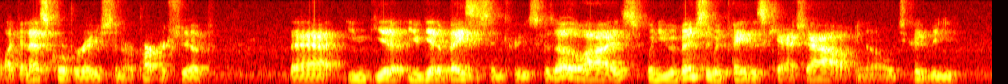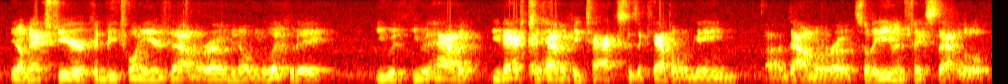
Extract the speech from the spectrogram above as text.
like an S corporation or a partnership that you get a, you get a basis increase. Because otherwise when you eventually would pay this cash out you know which could be you know next year it could be 20 years down the road you know when you liquidate you would you would have it you'd actually have it be taxed as a capital gain uh, down the road. So they even fixed that little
